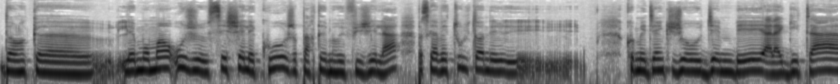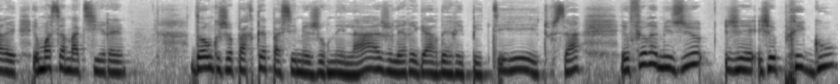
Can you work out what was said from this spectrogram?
Donc, les moments où je séchais les cours, je partais me réfugier là, parce qu'il y avait tout le temps des comédiens qui jouaient au djembé, à la guitare, et moi, ça m'attirait. Donc, je partais passer mes journées là, je les regardais répéter et tout ça. Et au fur et à mesure, j'ai pris goût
